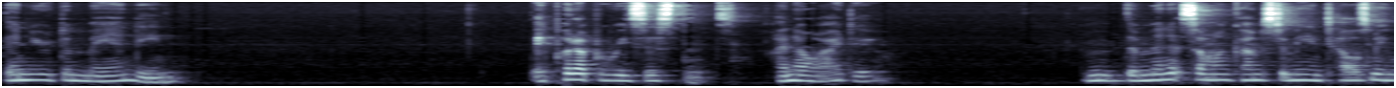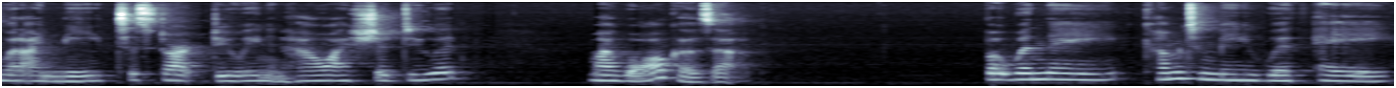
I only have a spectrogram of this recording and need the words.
then you're demanding. They put up a resistance. I know I do. The minute someone comes to me and tells me what I need to start doing and how I should do it, my wall goes up. But when they come to me with a,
